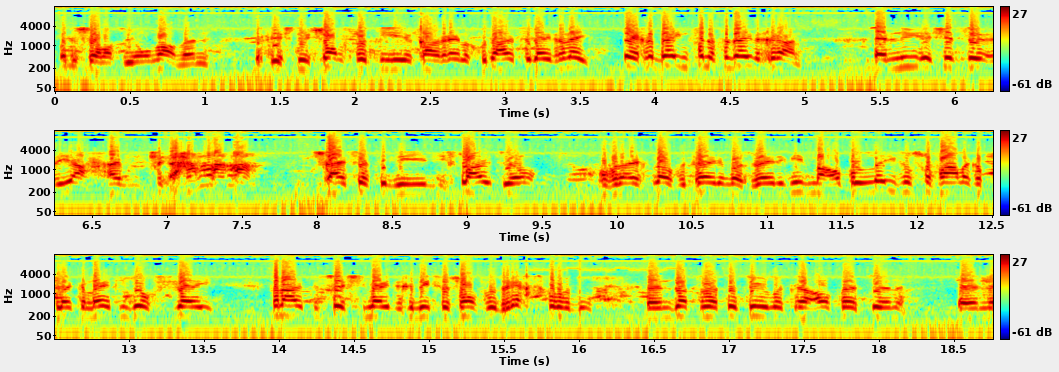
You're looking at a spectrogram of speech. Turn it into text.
Voor dezelfde jongeman. En het is nu Zandvoort die kan redelijk goed uitverdedigen. Nee, tegen het been van de verdediger aan. En nu is het, uh, ja, hij, scheidsrechter die, die fluit wel. Of het echt een overtreding was, weet ik niet. Maar op een levensgevaarlijke plek, een meter of twee, vanuit het 16 meter gebied van Zandvoort recht voor het doel. En dat wordt natuurlijk uh, altijd een, een,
